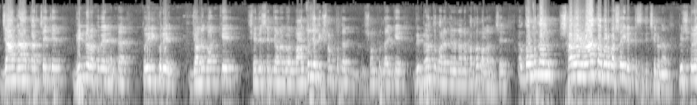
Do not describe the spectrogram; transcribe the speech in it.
যা না তার চাইতে ভিন্ন রকমের একটা তৈরি করে জনগণকে, সে দেশের জনগণ বা আন্তর্জাতিক সম্প্রদায় সম্প্রদায়কে বিভ্রান্ত করার জন্য নানা কথা বলা হচ্ছে। গতকাল সারা রাত আবার বাসায় ইলেকট্রিসিটি ছিল না। বিশেষ করে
